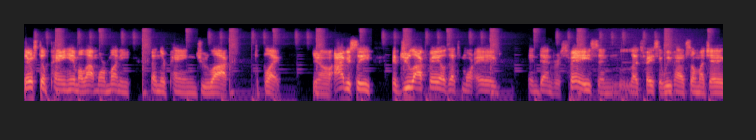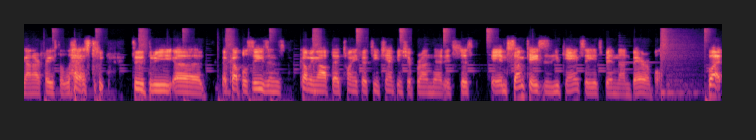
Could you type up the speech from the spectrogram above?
they're still paying him a lot more money than they're paying Drew Lock to play. You know, obviously, if Drew Lock fails, that's more egg in Denver's face. And let's face it, we've had so much egg on our face the last two, two three, uh, a couple seasons coming off that 2015 championship run that it's just, in some cases, you can say it's been unbearable. But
